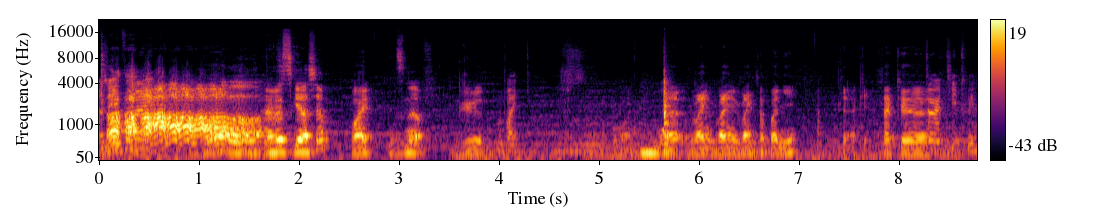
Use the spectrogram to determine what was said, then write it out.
j'ai fait Ah! Investigation? Ouais, 19. good. 20. Ouais. Euh, 20, 20, 20 t'as pogné? Ok, ok. Fait que. Dirty Twin.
